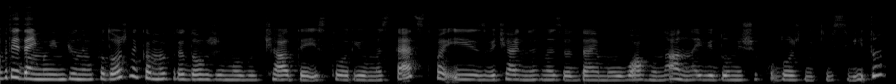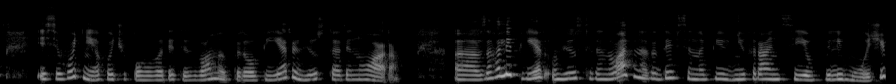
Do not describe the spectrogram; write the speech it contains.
Добрий день моїм юним художникам. Ми продовжуємо вивчати історію мистецтва і, звичайно, ми звертаємо увагу на найвідоміших художників світу. І сьогодні я хочу поговорити з вами про П'єра Гюста Ренуара. Е, Взагалі, П'єр Огюст Ренуар народився на півдні Франції в Ліможі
